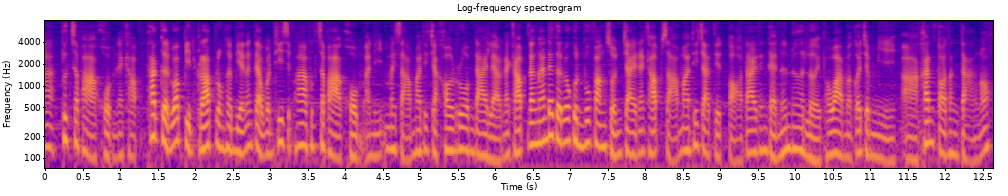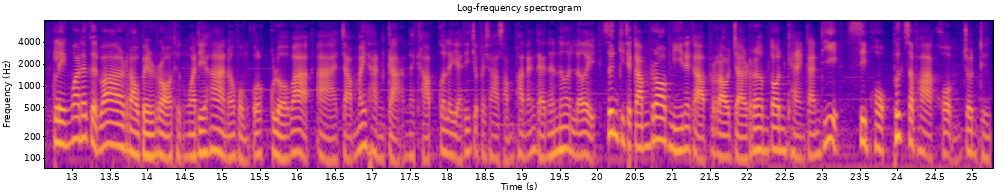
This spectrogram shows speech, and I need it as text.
15 พฤษภาคมนะครับ ถ้าเกิดว่าปิดรับลงทะเบียนตั้งแต่วันที่ 15 พฤษภาคม อันนี้ไม่สามารถที่จะเข้าร่วมได้แล้วนะครับ ดังนั้นถ้าเกิดว่าคุณผู้ฟังสนใจนะครับ สามารถที่จะติดต่อได้ตั้งแต่เนิ่นๆเลย เพราะว่ามันก็จะมีขั้นตอนต่างๆเนาะเกรงว่าถ้าเกิดว่าเราไปรอถึงวันที่5เนาะผมก็กลัวว่าอาจะไม่ทันการนะครับก็เลยอยากที่จะประชาสัมพันธ์ตั้งแต่เนิ่นๆเลย ซึ่งกิจกรรมรอบนี้นะครับเราจะเริ่มต้นแข่งกันที่ 16 พฤษภาคมจนถึง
